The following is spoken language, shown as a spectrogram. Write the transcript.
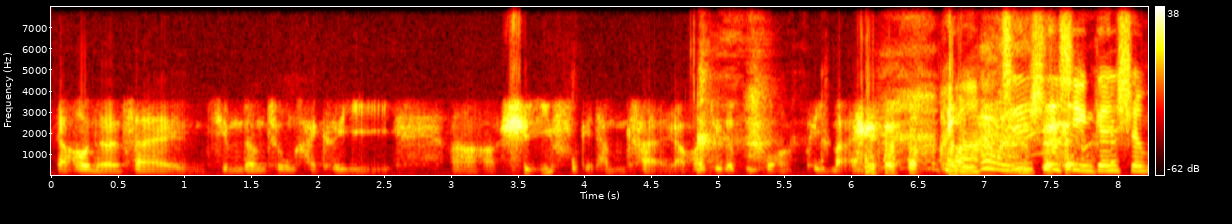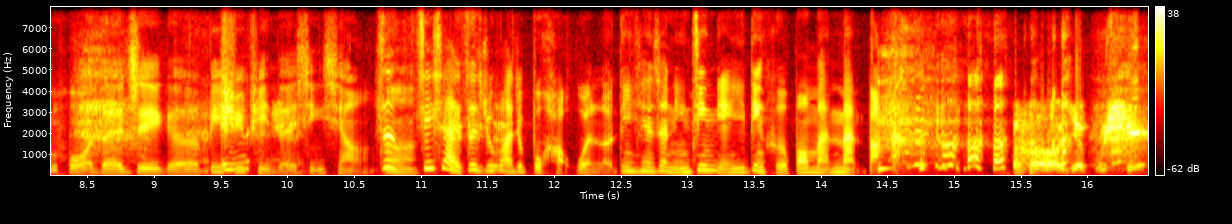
然后呢，在节目当中还可以啊试衣服给他们看，然后觉得不错，可以买。知识性跟生活的这个必需品的形象。这接下来这句话就不好问了，丁先生，您今年一定荷包满满吧？也不是，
